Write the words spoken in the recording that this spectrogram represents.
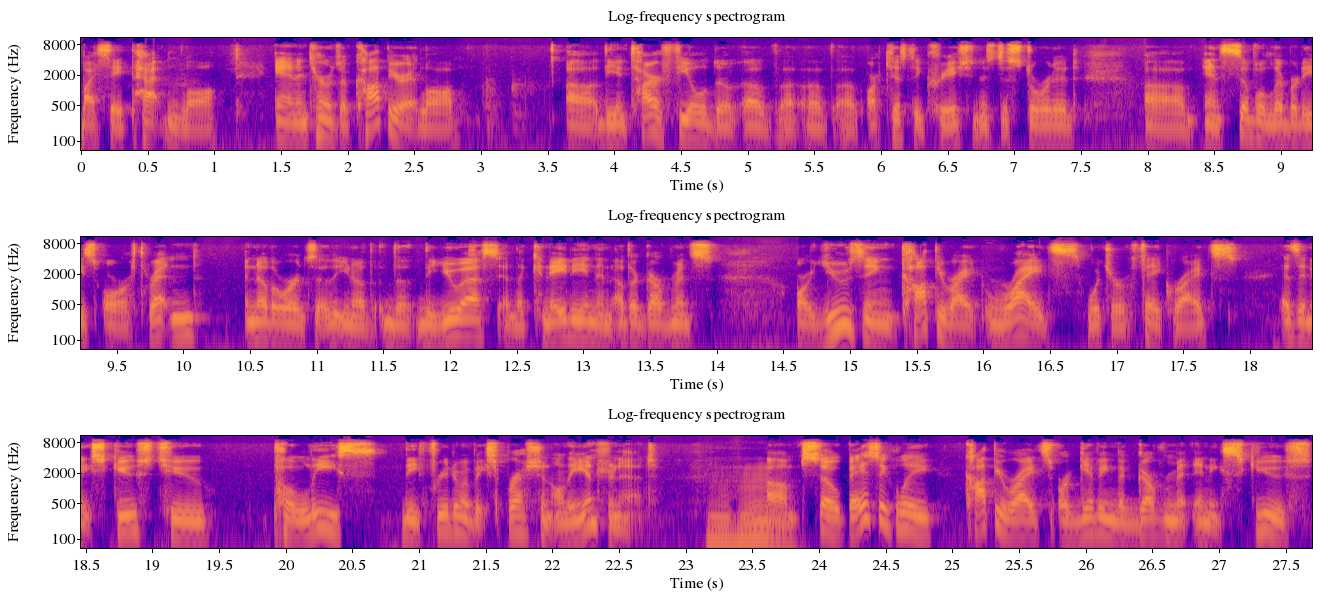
by say patent law. And in terms of copyright law, uh, the entire field of, of, of, of, artistic creation is distorted, uh, and civil liberties are threatened. In other words, uh, you know, the, the U.S. and the Canadian and other governments are using copyright rights, which are fake rights, as an excuse to police the freedom of expression on the internet. Mm-hmm. Um, so basically, copyrights are giving the government an excuse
